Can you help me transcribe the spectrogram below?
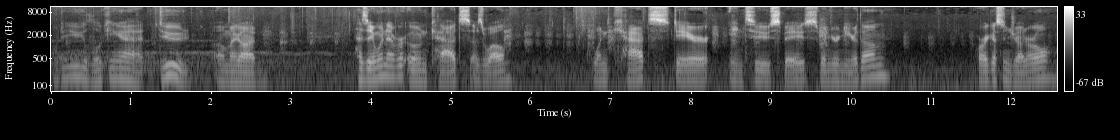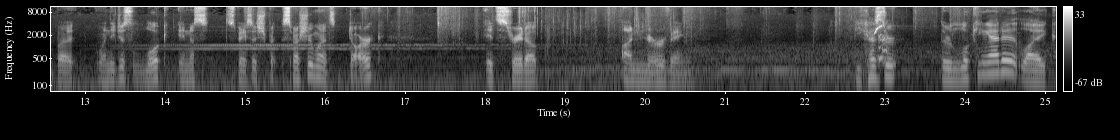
What are you looking at? Dude, oh my god. Has anyone ever owned cats as well? When cats stare into space when you're near them, or I guess in general, but when they just look in a space, especially when it's dark, it's straight up unnerving because they're they're looking at it like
